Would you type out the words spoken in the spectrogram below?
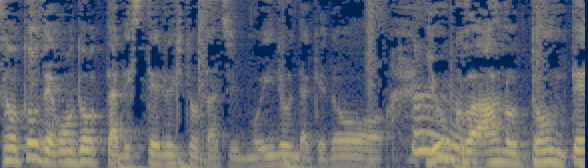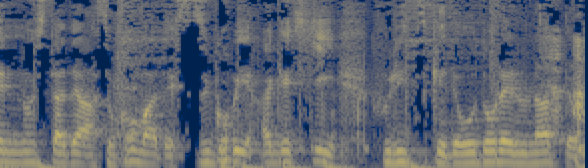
外で踊ったりしてる人たちもいるんだけど、よくあの曇天の下であそこまですごい激しい振り付けで踊れるなって思う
